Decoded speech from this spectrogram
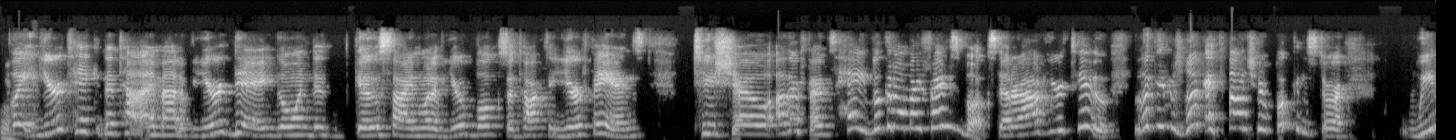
But you're taking the time out of your day going to go sign one of your books or talk to your fans to show other folks, hey, look at all my friends' books that are out here too. Look at look, I found your book in store. We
